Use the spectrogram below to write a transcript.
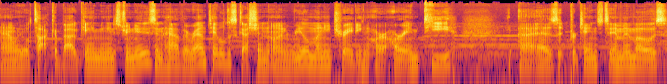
and we will talk about gaming industry news and have a roundtable discussion on real money trading or RMT uh, as it pertains to MMOs.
